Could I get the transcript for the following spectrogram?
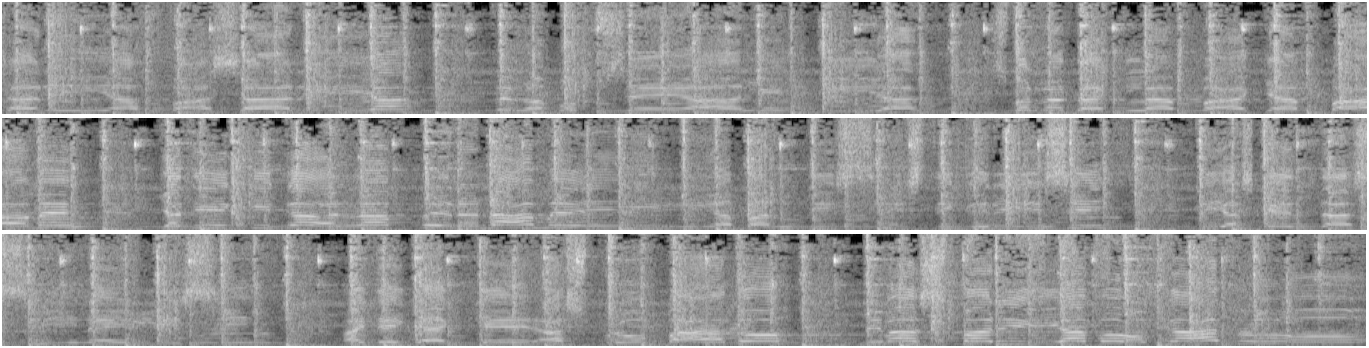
Φασαρία, φασαρία. Θέλω απόψε αλήθεια Σπάρνα τα κλαπάκια πάμε. Γιατί εκεί καλά περνάμε. Η απάντηση στην κρίση. Διασκέδαση είναι η λύση. Άιντε για και ασπροπάτο Μη μας πάρει από κάτω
